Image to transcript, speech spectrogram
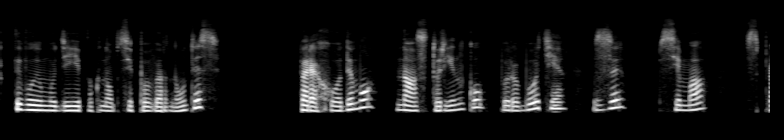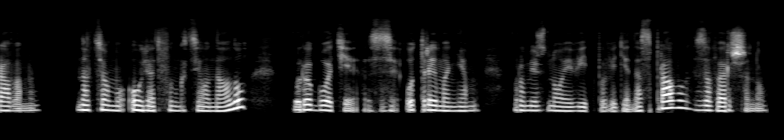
Активуємо дії по кнопці Повернутись. Переходимо на сторінку по роботі з всіма справами. На цьому огляд функціоналу по роботі з отриманням проміжної відповіді на справу завершено.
